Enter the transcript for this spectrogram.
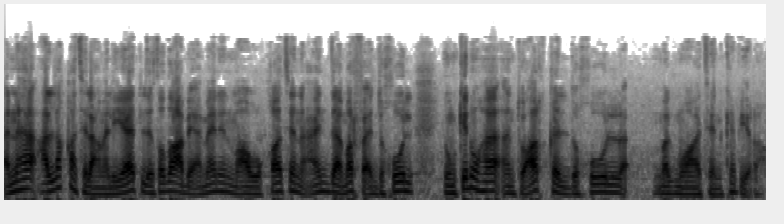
أنها علقت العمليات لتضع بأمان معوقات عند مرفأ الدخول يمكنها أن تعرقل دخول مجموعات كبيرة.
